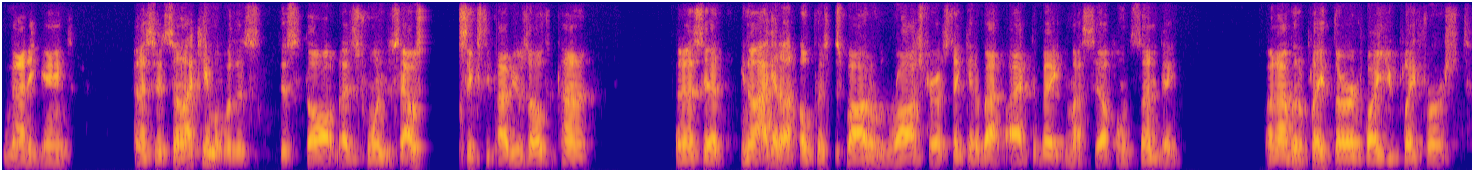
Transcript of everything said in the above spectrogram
90 games. And I said, son, I came up with this this thought. I just wanted to say I was 65 years old at the time. And I said, you know, I got an open spot on the roster. I was thinking about activating myself on Sunday. And I'm going to play third while you play first.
